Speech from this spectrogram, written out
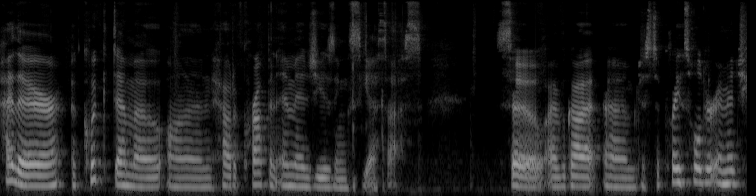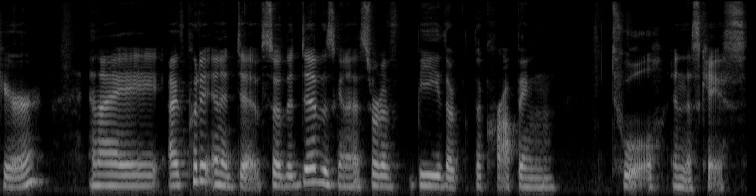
Hi there, a quick demo on how to crop an image using CSS. So I've got um, just a placeholder image here, and I, I've put it in a div. So the div is going to sort of be the, the cropping tool in this case.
